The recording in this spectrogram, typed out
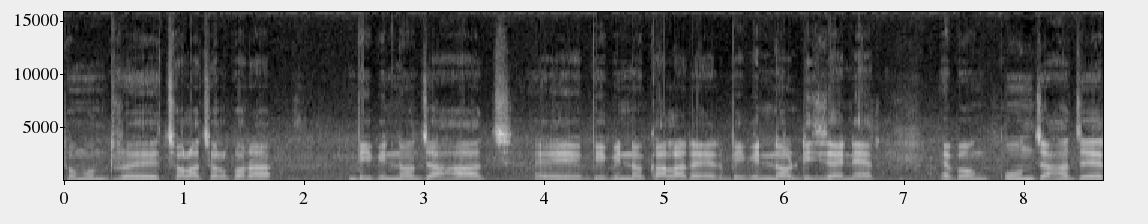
সমুদ্রে চলাচল করা। বিভিন্ন জাহাজ বিভিন্ন কালারের, বিভিন্ন ডিজাইনের এবং কোন জাহাজের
